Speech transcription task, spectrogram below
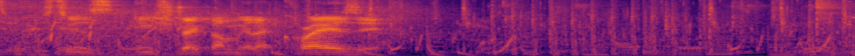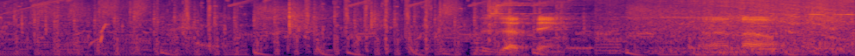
Dude, he's doing ink strike on me like crazy. Who's that thing? I don't know.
